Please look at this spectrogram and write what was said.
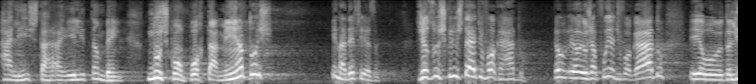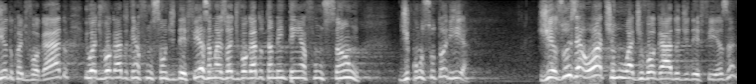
ali estará ele também, nos comportamentos e na defesa. Jesus Cristo é advogado. Eu, eu, eu, já fui advogado, eu lido com advogado, e o advogado tem a função de defesa, mas o advogado também tem a função de consultoria. Jesus é ótimo advogado de defesa,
